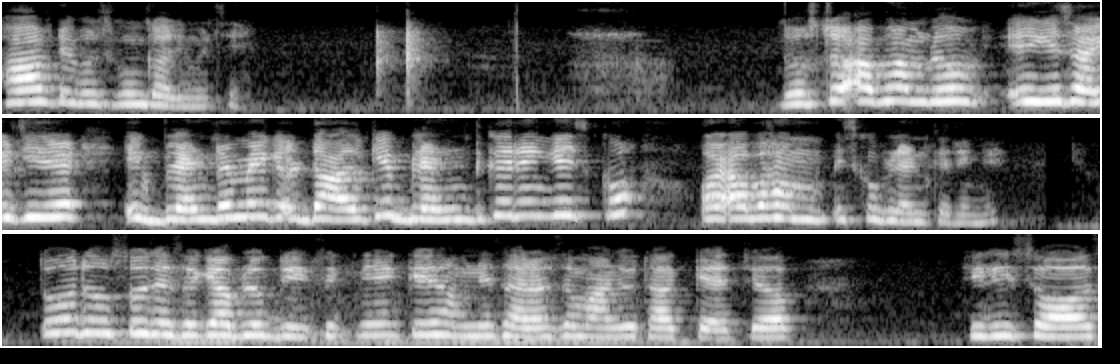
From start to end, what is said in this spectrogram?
हाफ़ टेबल स्पून काली मिर्च। दोस्तों, अब हम लोग ये सारी चीज़ें एक ब्लेंडर में डाल के ब्लेंड करेंगे इसको और अब हम इसको ब्लेंड करेंगे। तो दोस्तों, जैसा कि आप लोग देख सकते हैं कि हमने सारा सामान जो था, केचप, चिली सॉस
